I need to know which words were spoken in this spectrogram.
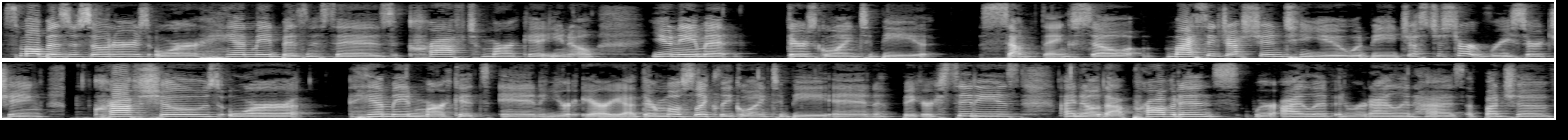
small business owners or handmade businesses, craft market, you know, you name it, there's going to be something. So, my suggestion to you would be just to start researching craft shows or handmade markets in your area. They're most likely going to be in bigger cities. I know that Providence, where I live in Rhode Island, has a bunch of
